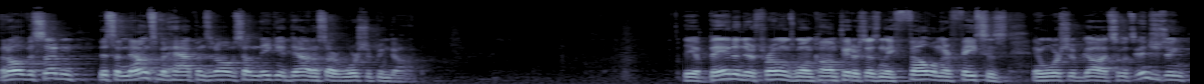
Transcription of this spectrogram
And all of a sudden, this announcement happens, and all of a sudden, they get down and start worshiping God. They abandoned their thrones, one commentator says, and they fell on their faces and worshiped God. So it's interesting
